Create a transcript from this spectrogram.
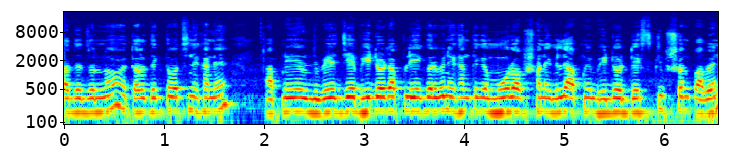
তাদের জন্য। এটা দেখতে পাচ্ছেন এখানে আপনি যে- ভিডিওটা প্লে করবেন, এখান থেকে মোর অপশনে গেলে আপনি ভিডিও ডেসক্রিপশন পাবেন।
